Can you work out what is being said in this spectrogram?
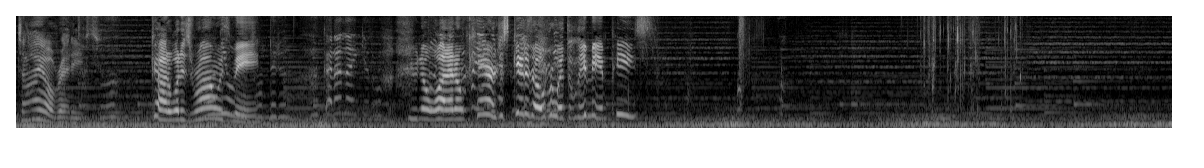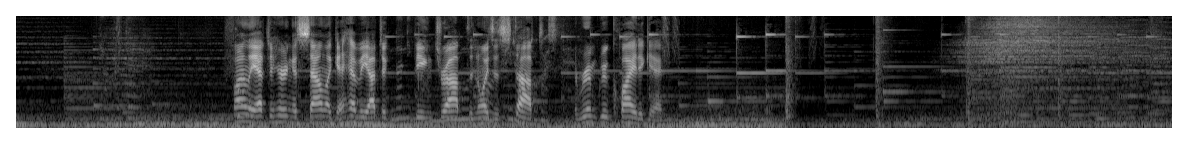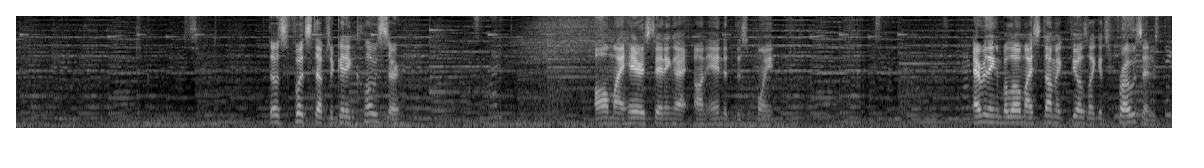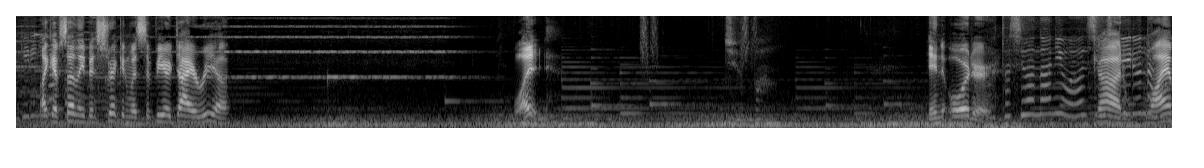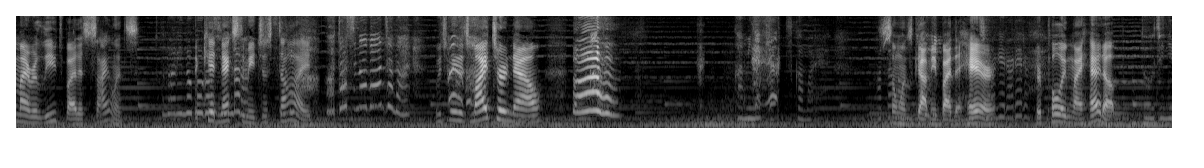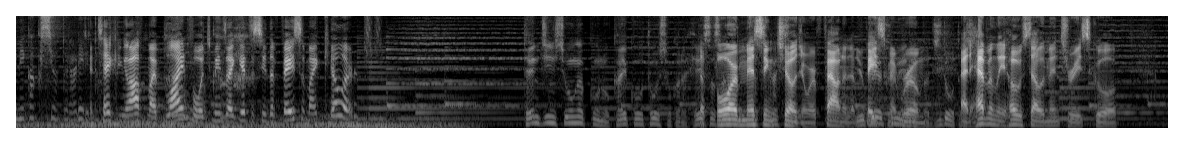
Die already. God, what is wrong with me? You know what? I don't care. Just get it over with and leave me in peace. Finally, after hearing a sound like a heavy object being dropped, the noises stopped. The room grew quiet again. Those footsteps are getting closer. All my hair is standing on end at this point. Everything below my stomach feels like it's frozen, like I've suddenly been stricken with severe diarrhea. What? In order. God, why am I relieved by this silence? The kid next to me just died. Which means it's my turn now. Ah! Someone's got me by the hair. They're pulling my head up. And taking off my blindfold, which means I get to see the face of my killer. The four missing children were found in a basement room at Heavenly Host Elementary School,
